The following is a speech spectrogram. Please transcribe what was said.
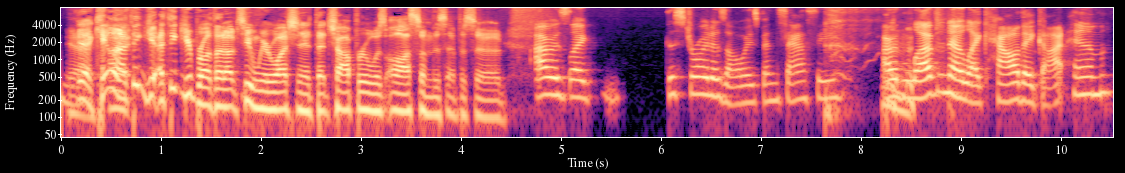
Yeah, Yeah, Caitlin, I, think I think you brought that up too when we were watching it. That Chopper was awesome this episode. I was like, this droid has always been sassy. I would love to know like how they got him.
